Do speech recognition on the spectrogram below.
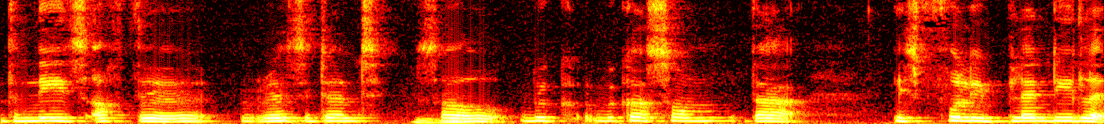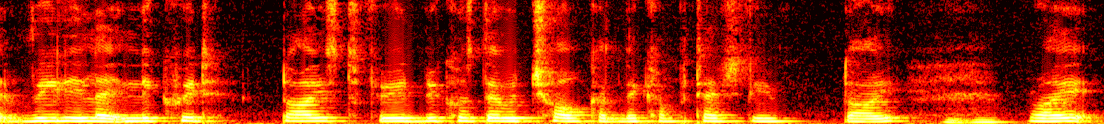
the needs of the resident. So we we got some that is fully blended, like really like liquid diced food because they would choke and they can potentially die Mhm. right?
